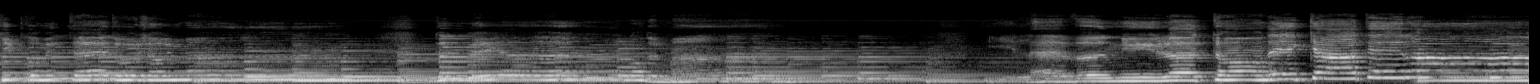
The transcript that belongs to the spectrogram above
qui promettaient aux gens humains Venu le temps des cathédrales.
